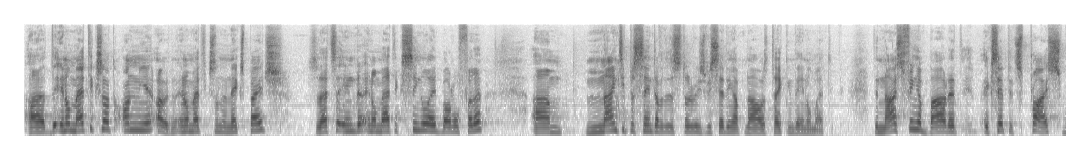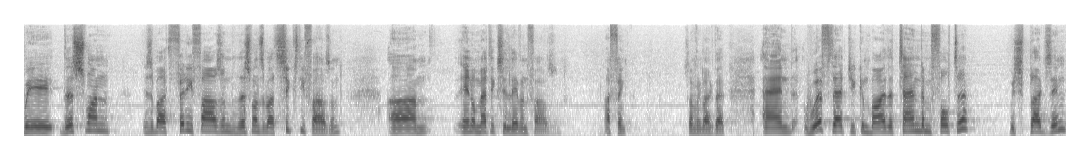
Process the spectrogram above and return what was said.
Uh, the Enolmatic's not on here. Oh, the Enolmatic's on the next page. So that's the Enolmatic single head bottle filler. 90% um, of the distilleries we're setting up now is taking the Enolmatic. The nice thing about it, except its price, where this one is about 30,000, this one's about 60,000, um, Enolmatic's 11,000, I think, something like that. And with that, you can buy the tandem filter, which plugs in.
